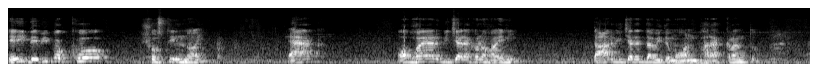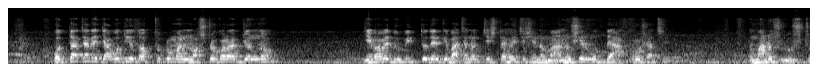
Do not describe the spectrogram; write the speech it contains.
এই দেবীপক্ষ স্বস্তির নয়, এক অভয়ার বিচার এখনও হয়নি। তার বিচারের দাবিতে মন ভারাক্রান্ত। অত্যাচারের যাবতীয় তথ্য প্রমাণ নষ্ট করার জন্য যেভাবে দুর্বৃত্তদেরকে বাঁচানোর চেষ্টা হয়েছে, সেজন্য মানুষের মধ্যে আক্রোশ আছে। মানুষ রুষ্ট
